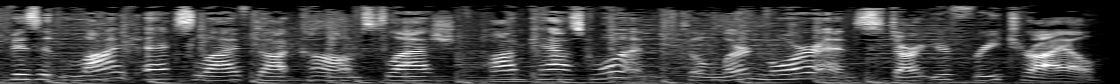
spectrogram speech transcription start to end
Visit livexlive.com slash podcast one to learn more and start your free trial.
